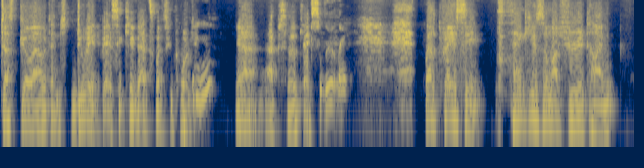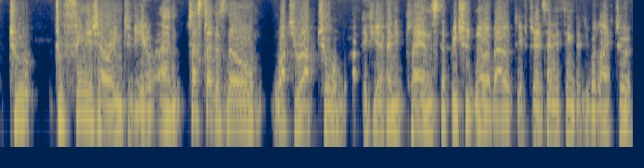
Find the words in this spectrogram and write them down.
just go out and do it. Basically, that's what's important. Mhm. Yeah, absolutely. Absolutely. Well, Tracy, thank you so much for your time. To to finish our interview, um, just let us know what you're up to. If you have any plans that we should know about, if there's anything that you would like to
